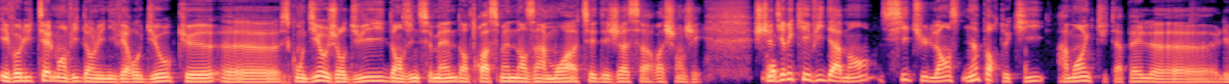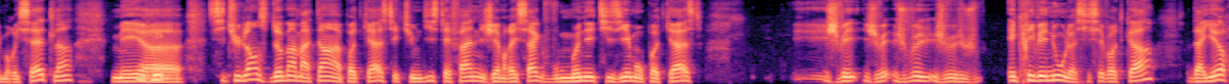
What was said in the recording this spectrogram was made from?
évoluent tellement vite dans l'univers audio que euh, ce qu'on dit aujourd'hui, dans une semaine, dans trois semaines, dans un mois, tu sais, déjà, ça aura changé. Je te dirais qu'évidemment, si tu lances n'importe qui, à moins que tu t'appelles euh, les Morissettes, là, mais mm-hmm. euh, si tu lances demain matin un podcast et que tu me dis, Stéphane, j'aimerais ça que vous monétisiez mon podcast, je vais, je vais, je veux, je veux, écrivez-nous là si c'est votre cas. D'ailleurs,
